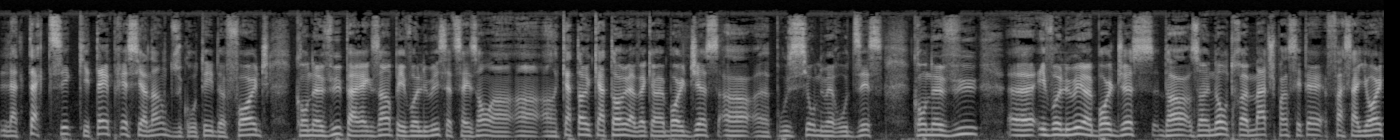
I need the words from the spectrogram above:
la tactique qui est impressionnante du côté de Forge, qu'on a vu par exemple évoluer cette saison en, 4-1-4-1 avec un Borges en euh, position numéro 10, qu'on a vu euh, évoluer un Borges dans un autre match, je pense que c'était face à York.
